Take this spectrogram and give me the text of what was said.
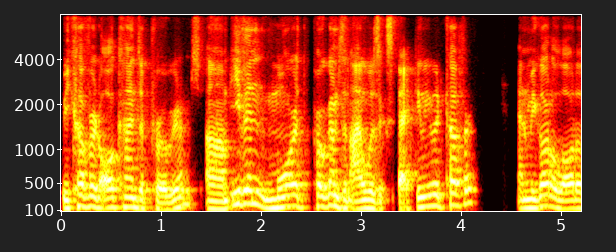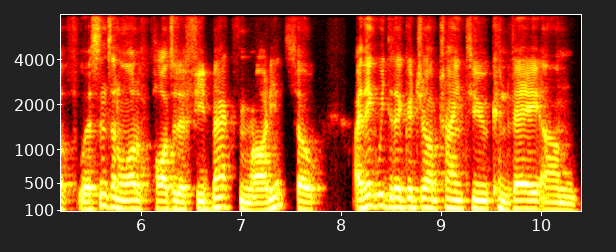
We covered all kinds of programs, um, even more programs than I was expecting we would cover. And we got a lot of listens and a lot of positive feedback from our audience. So I think we did a good job trying to convey um,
